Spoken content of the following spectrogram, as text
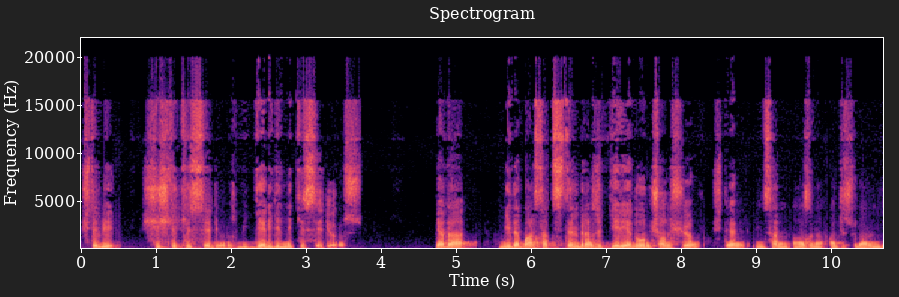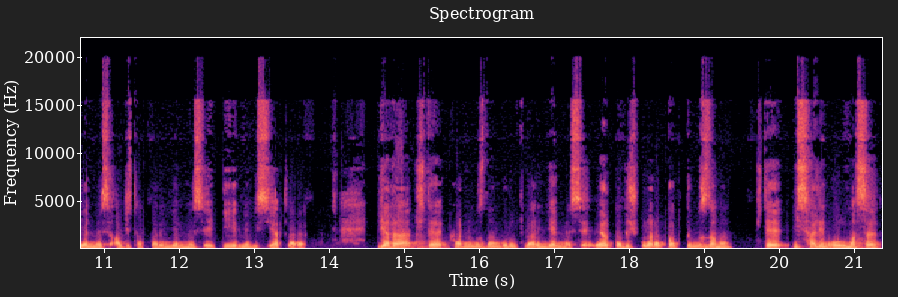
işte bir şişlik hissediyoruz, bir gerginlik hissediyoruz. Ya da mide bağırsak sistemi birazcık geriye doğru çalışıyor. İşte insanın ağzına acı suların gelmesi, acı tatların gelmesi, geğirme hissiyatları. Ya da işte karnımızdan gurultuların gelmesi veyahut da dış olarak baktığımız zaman işte ishalin olması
